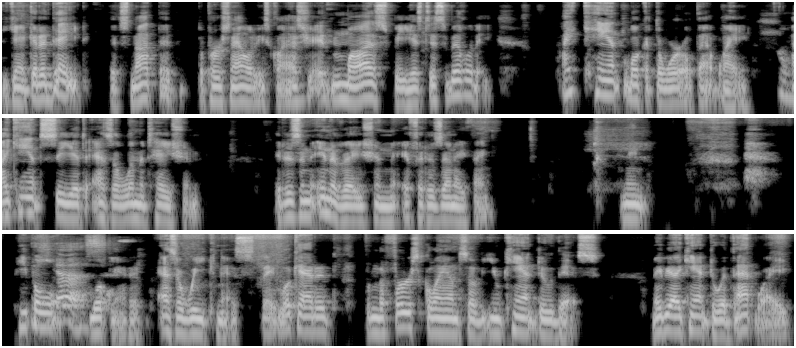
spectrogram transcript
He can't get a date. It's not that the personalities clash. It must be his disability. I can't look at the world that way. Oh. I can't see it as a limitation. It is an innovation if it is anything. I mean, people Yes. look at it as a weakness. They look at it from the first glance of, you can't do this. Maybe I can't do it that way,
